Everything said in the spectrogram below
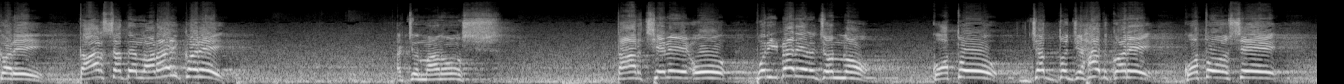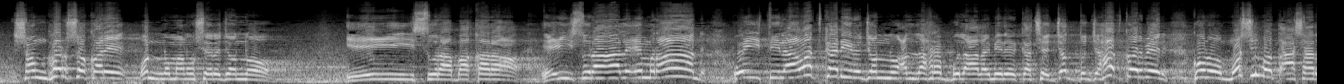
করে। তার সাথে লড়াই করে। একজন মানুষ, তার ছেলে ও পরিবারের জন্য কত জদ্দজেহাদ করে, কত সে সংঘর্ষ করে অন্য মানুষের জন্য। এই সুরা বাকারা, এই সুরা আল ইমরান, ওই তিলাওয়াতকারীর জন্য আল্লাহ রাব্বুল আলমীর কাছে জদ্দজাহাদ করবেন, কোনো মুসিবত আসার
